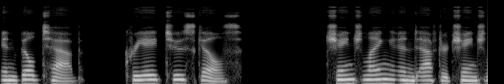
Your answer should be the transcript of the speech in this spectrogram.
In Build tab, create two skills. Change lang and after change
